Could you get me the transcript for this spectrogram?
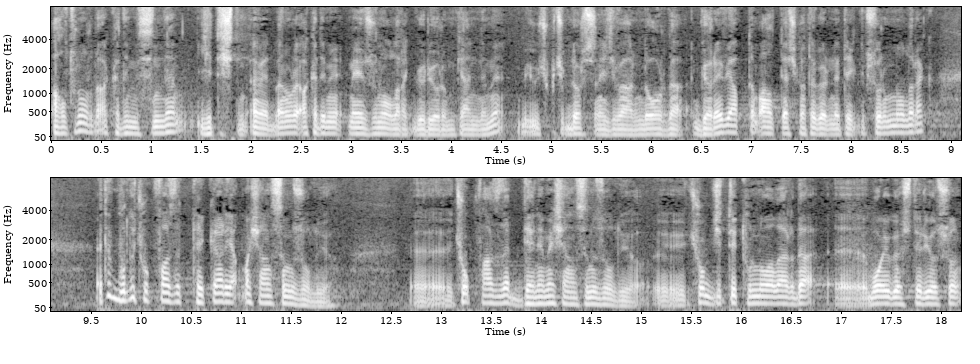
Altınordu Akademisi'nden yetiştim. Evet, ben oraya akademi mezunu olarak görüyorum kendimi. Bir üç buçuk dört sene civarında orada görev yaptım. Alt yaş kategorinde teknik sorumlu olarak. E tabi burada çok fazla tekrar yapma şansımız oluyor. E, çok fazla deneme şansınız oluyor. E, çok ciddi turnuvalarda e, boy gösteriyorsun.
